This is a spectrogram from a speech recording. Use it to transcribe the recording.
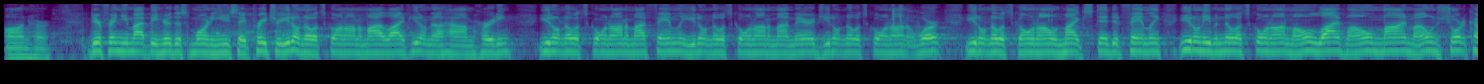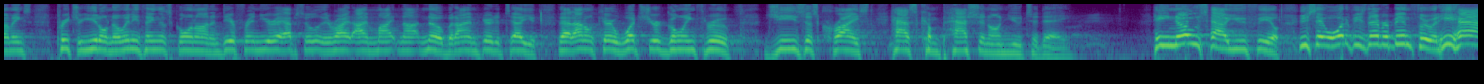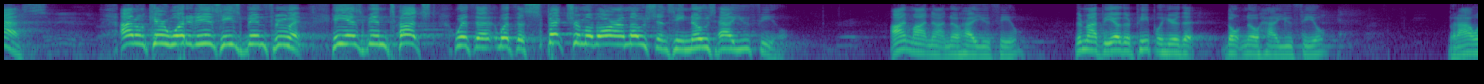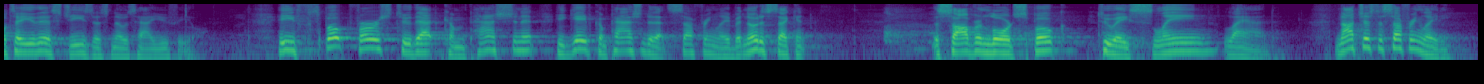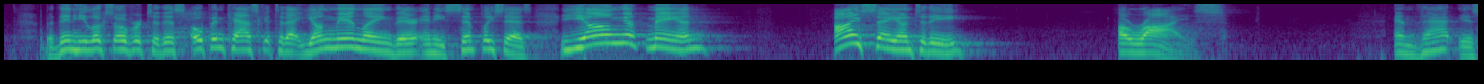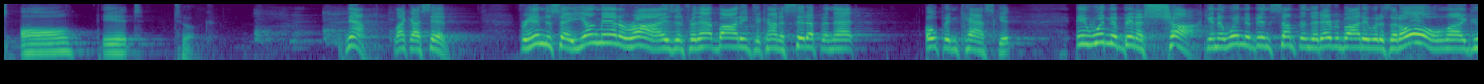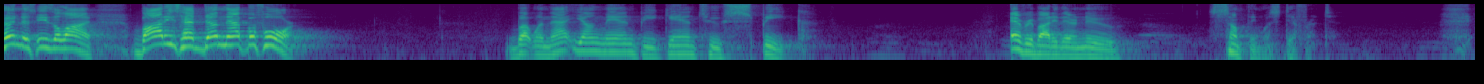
on her. Dear friend, you might be here this morning and you say, Preacher, you don't know what's going on in my life. You don't know how I'm hurting. You don't know what's going on in my family. You don't know what's going on in my marriage. You don't know what's going on at work. You don't know what's going on with my extended family. You don't even know what's going on in my own life, my own mind, my own shortcomings. Preacher, you don't know anything that's going on. And dear friend, you're absolutely right. I might not know, but I am here to tell you that I don't care what you're going through. Jesus Christ has compassion on you today. He knows how you feel. You say, well, what if he's never been through it? He has. I don't care what it is, He's been through it. He has been touched with the, with the spectrum of our emotions. He knows how you feel. I might not know how you feel. There might be other people here that don't know how you feel. But I will tell you this Jesus knows how you feel. He spoke first to that compassionate, he gave compassion to that suffering lady. But notice, second, the sovereign Lord spoke to a slain lad. Not just a suffering lady, but then he looks over to this open casket to that young man laying there, and he simply says, Young man, I say unto thee, arise. And that is all it took. Now, like I said, for him to say, Young man, arise, and for that body to kind of sit up in that open casket, it wouldn't have been a shock and it wouldn't have been something that everybody would have said, oh my goodness, he's alive. Bodies had done that before. But when that young man began to speak, everybody there knew something was different.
